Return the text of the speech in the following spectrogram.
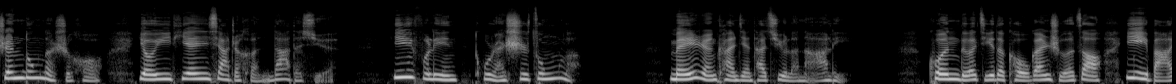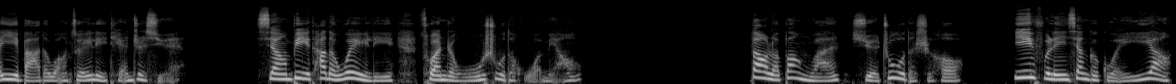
深冬的时候，有一天下着很大的雪，伊芙琳突然失踪了，没人看见她去了哪里。昆德急得口干舌燥，一把一把的往嘴里填着雪，想必他的胃里窜着无数的火苗。到了傍晚，雪住的时候，伊芙琳像个鬼一样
